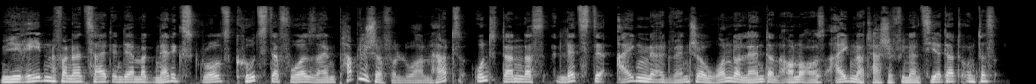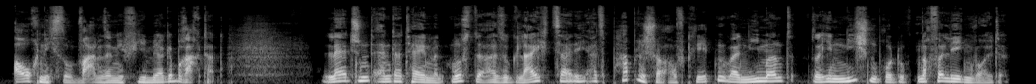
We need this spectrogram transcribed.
wir reden von einer Zeit, in der Magnetic Scrolls kurz davor seinen Publisher verloren hat und dann das letzte eigene Adventure Wonderland dann auch noch aus eigener Tasche finanziert hat und das auch nicht so wahnsinnig viel mehr gebracht hat. Legend Entertainment musste also gleichzeitig als Publisher auftreten, weil niemand solche Nischenprodukte noch verlegen wollte.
